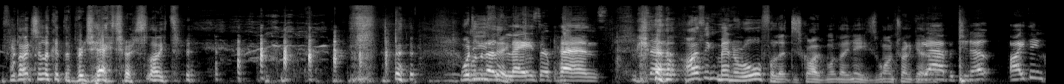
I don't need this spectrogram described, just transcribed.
if you'd like to look at the projector, it's like. What do you think? laser pens. So I think men are awful at describing what they need. Is what I'm trying to get yeah, at. but you know, I think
